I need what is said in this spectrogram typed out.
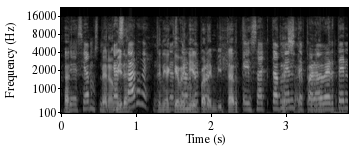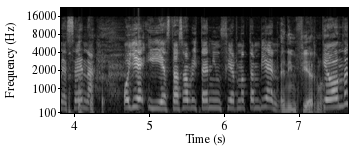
decíamos, Pero nunca mira, es tarde. tenía que venir tarde para invitarte. Exactamente, para Exactamente. verte en escena. Oye, y estás ahorita en Infierno también. En infierno. ¿Qué onda?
